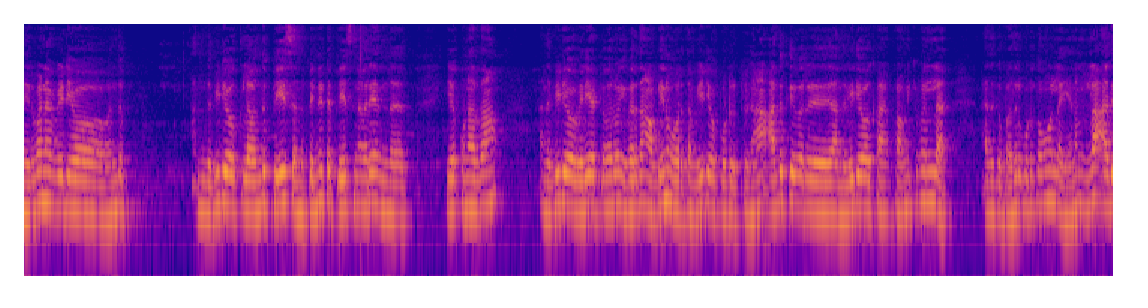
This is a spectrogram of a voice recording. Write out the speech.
நிறுவன வீடியோ வந்து அந்த வீடியோக்குள்ளே வந்து பேசி அந்த பெண்ணிட்ட பேசினவரே இந்த இயக்குனர் தான். அந்த வீடியோவை வெளியிட்டவரும் இவர் தான் அப்படின்னு ஒருத்தன் வீடியோ போட்டுக்கிட்டு இருக்கான். அதுக்கு இவர் அந்த வீடியோவை க கவனிக்கவும் இல்லை. அதுக்கு பதில் கொடுக்கவும் இல்லை. ஏன்னா இல்லை அது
